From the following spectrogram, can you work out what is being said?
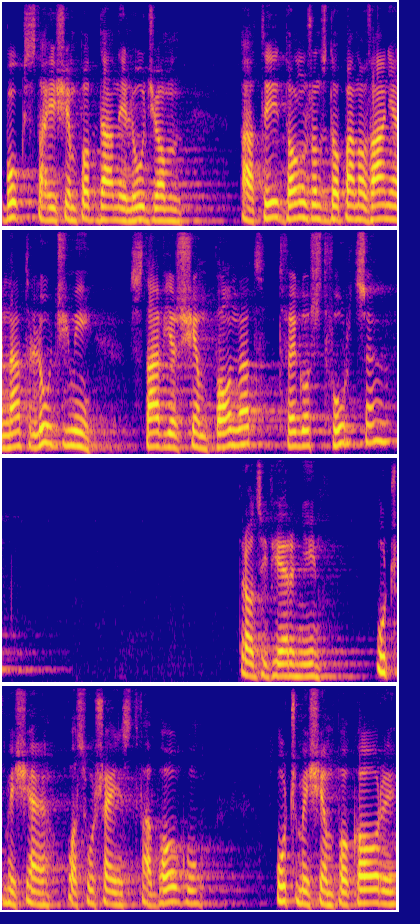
Bóg staje się poddany ludziom, a Ty, dążąc do panowania nad ludźmi, stawiasz się ponad Twego Stwórcę? Drodzy wierni, uczmy się posłuszeństwa Bogu, uczmy się pokory,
